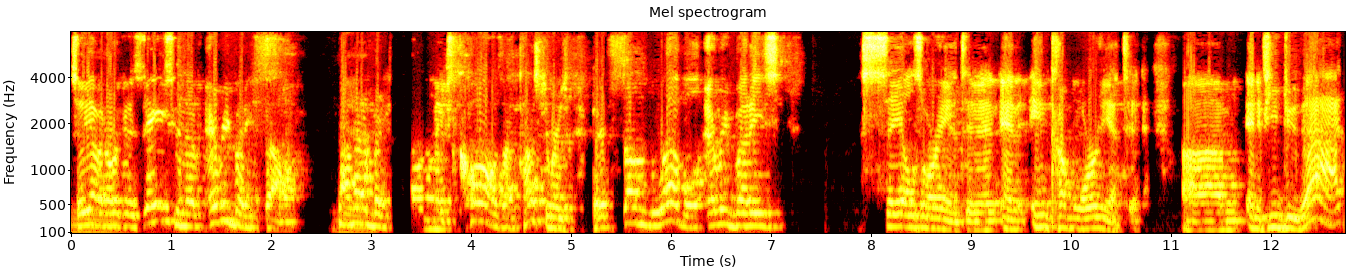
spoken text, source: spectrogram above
So you have an organization of everybody selling. Not everybody makes calls on customers, but at some level, everybody's sales oriented and, and income oriented. Um, and if you do that,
